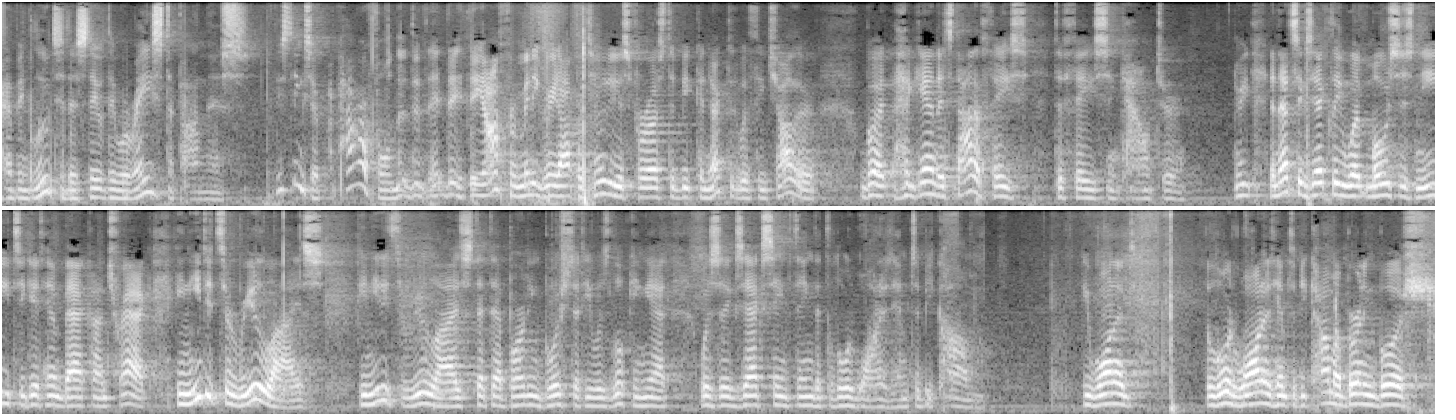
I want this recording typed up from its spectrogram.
have been glued to this. They, they were raised upon this. These things are powerful. They, they, they offer many great opportunities for us to be connected with each other. But again, it's not a face to face encounter. And that's exactly what Moses needed to get him back on track. He needed to realize, he needed to realize that that burning bush that he was looking at was the exact same thing that the Lord wanted him to become. He wanted, the Lord wanted him to become a burning bush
